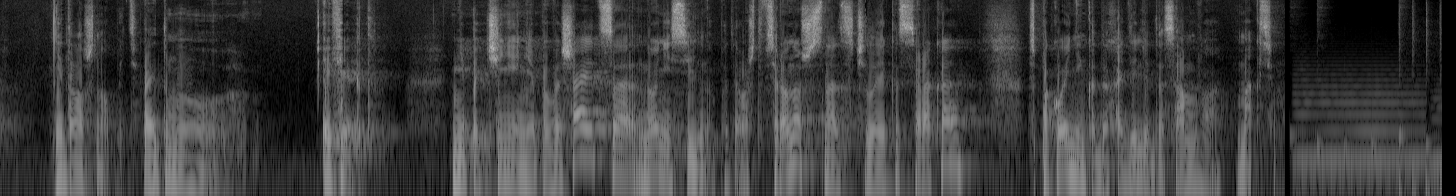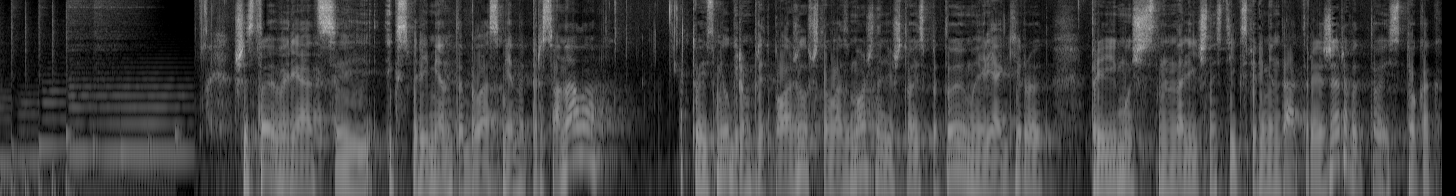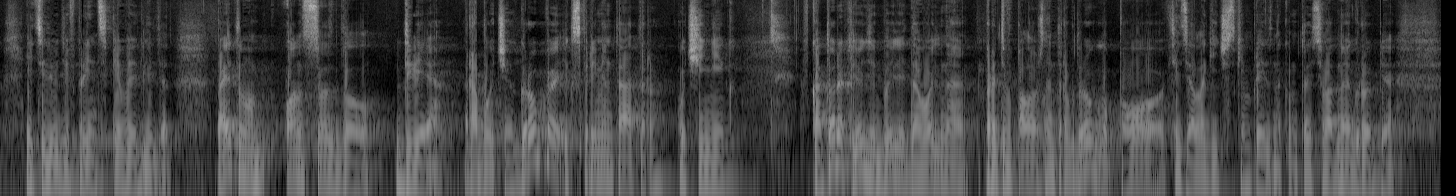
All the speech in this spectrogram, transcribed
не должно быть. Поэтому эффект неподчинения повышается, но не сильно, потому что все равно 16 человек из 40 спокойненько доходили до самого максимума. Шестой вариацией эксперимента была смена персонала. То есть Милграм предположил, что возможно ли, что испытуемые реагируют преимущественно на личности экспериментатора и жертвы, то есть то, как эти люди в принципе выглядят. Поэтому он создал две рабочих группы, экспериментатор, ученик, в которых люди были довольно противоположны друг другу по физиологическим признакам. То есть в одной группе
